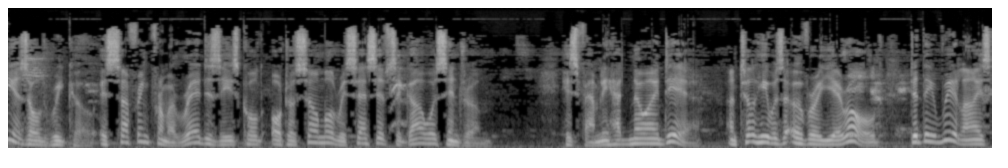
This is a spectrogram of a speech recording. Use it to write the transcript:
years old Rico is suffering from a rare disease called autosomal recessive Segawa syndrome. His family had no idea until he was over a year old did they realize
